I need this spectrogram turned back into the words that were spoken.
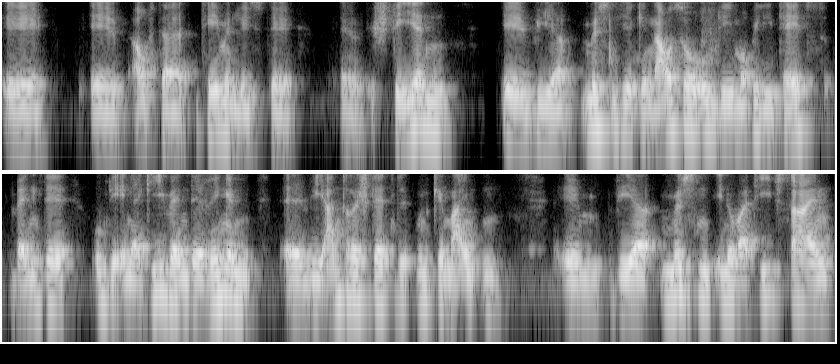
äh, äh auf der Themenliste äh, stehen. Äh, wir müssen hier genauso um die Mobilitätswende, um die Energiewende ringen wie andere Städte und Gemeinden. Ähm, wir müssen innovativ sein.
